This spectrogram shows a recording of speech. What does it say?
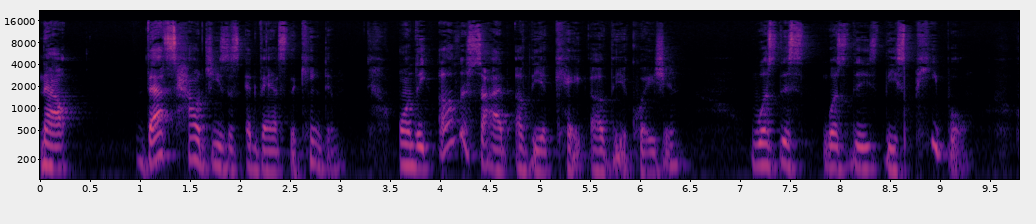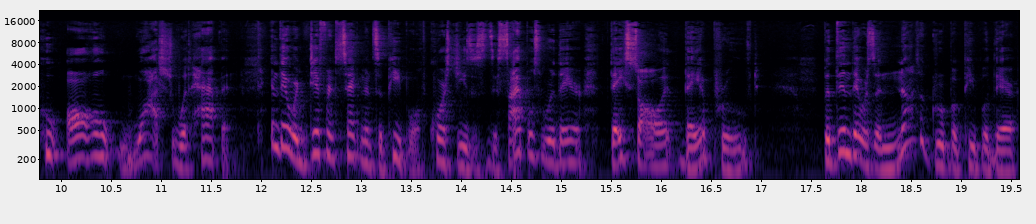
Now, that's how Jesus advanced the kingdom. On the other side of the of the equation was this was these these people who all watched what happened. And there were different segments of people. Of course, Jesus' disciples were there. They saw it, they approved. But then there was another group of people there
